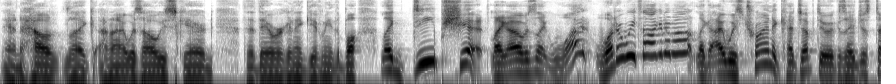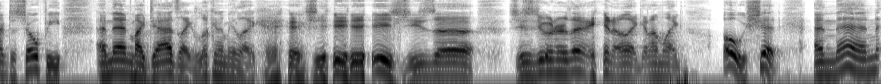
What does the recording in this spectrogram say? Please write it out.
and how like and I was always scared that they were going to give me the ball. Like deep shit. Like I was like what? What are we talking about? Like I was trying to catch up to it cuz I just talked to Sophie and then my dad's like looking at me like hey she, she's uh she's doing her thing you know like and I'm like oh shit and then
